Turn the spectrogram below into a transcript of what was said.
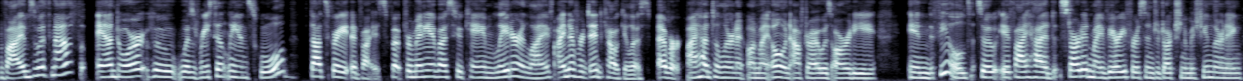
vibes with math and or who was recently in school, that's great advice. But for many of us who came later in life, I never did calculus ever. I had to learn it on my own after I was already in the field. So if I had started my very first introduction to machine learning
